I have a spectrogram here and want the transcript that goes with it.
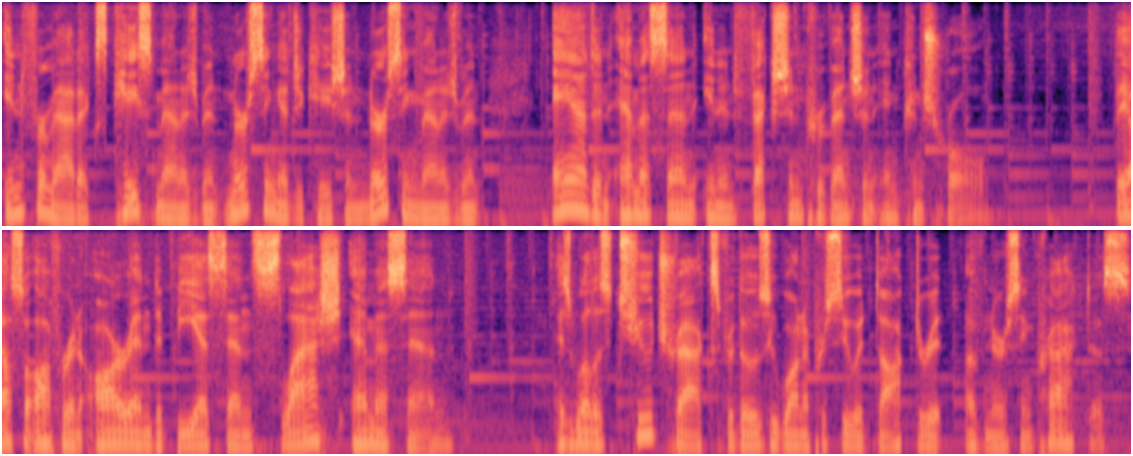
informatics, case management, nursing education, nursing management, and an MSN in infection prevention and control. They also offer an RN to BSN slash MSN, as well as two tracks for those who want to pursue a doctorate of nursing practice.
